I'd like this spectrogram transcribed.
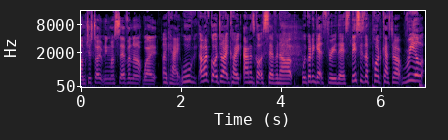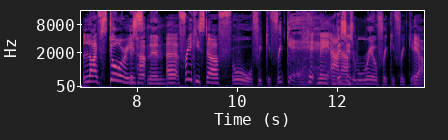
I'm just opening my Seven Up. Wait, Okay, well, I've got a Diet Coke. Anna's got a 7 Up. We're going to get through this. This is a podcast about real life stories. it's happening. Uh, freaky stuff. Oh, freaky, freaky. Hit me, Anna. This is real freaky, freaky. Yeah.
